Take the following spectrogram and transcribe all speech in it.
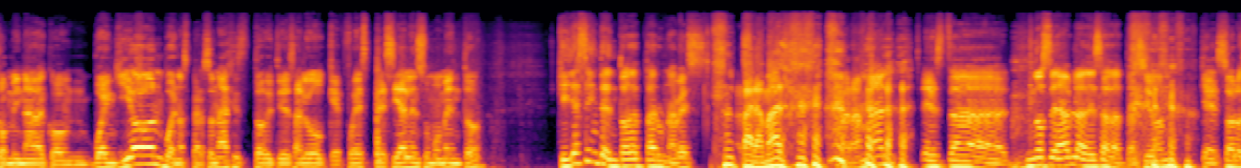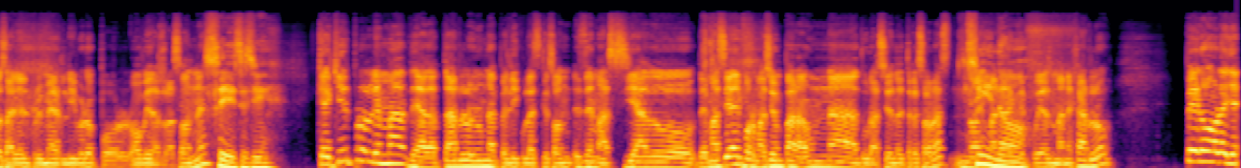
combinada con buen guion, buenos personajes, todo y tienes algo que fue especial en su momento, que ya se intentó adaptar una vez. Para mal. Para mal, esta no se habla de esa adaptación, que solo salió el primer libro por obvias razones. Sí, sí, sí. Que aquí el problema de adaptarlo en una película es que son, es demasiado, demasiada información para una duración de tres horas. No Sí, hay manera no. que puedas manejarlo. Pero ahora ya,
